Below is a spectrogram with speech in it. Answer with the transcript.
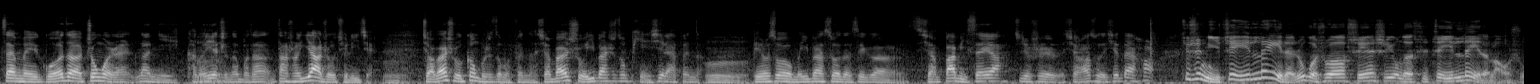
在美国的中国人，那你可能也只能把它当成亚洲去理解。嗯，小白鼠更不是这么分的，小白鼠一般是从品系来分的。嗯，比如说我们一般说的这个像巴比 C 啊，这就是小老鼠的一些代号。就是你这一类的，如果说实验室用的是这一类的老鼠，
